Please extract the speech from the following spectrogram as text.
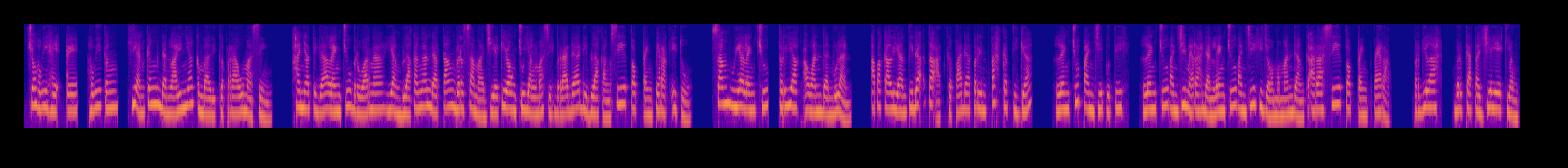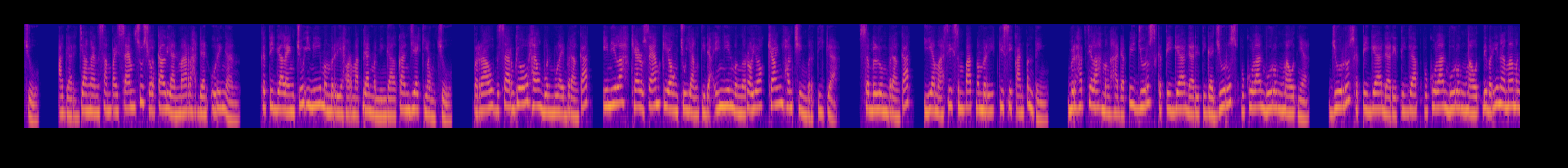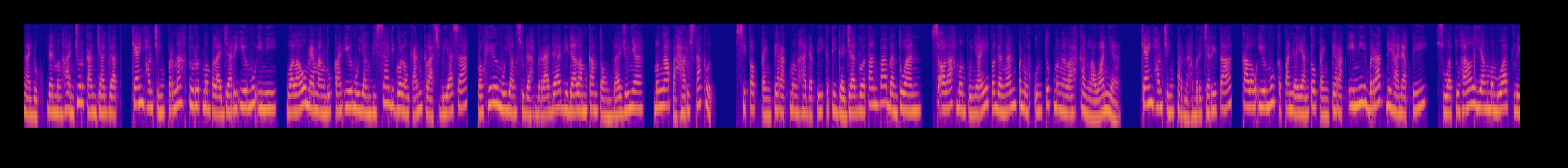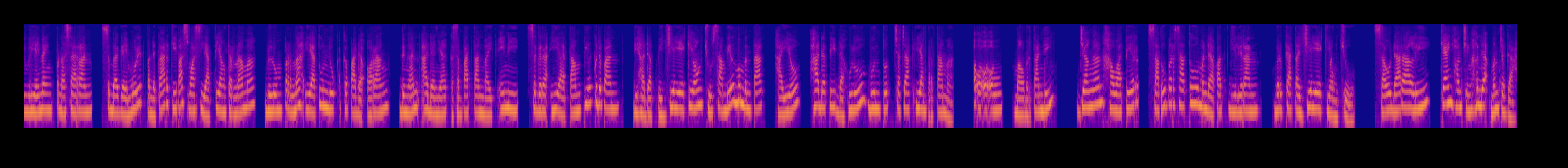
Choh Wei Hee, Hui Keng, Hian Keng dan lainnya kembali ke perahu masing. Hanya tiga lengcu berwarna yang belakangan datang bersama Jie Kiong Chu yang masih berada di belakang si topeng perak itu. Sam Wia lengcu, teriak awan dan bulan. Apa kalian tidak taat kepada perintah ketiga? Lengcu panji putih, lengcu panji merah dan lengcu panji hijau memandang ke arah si topeng perak. Pergilah, berkata Jie Kiong Chu. Agar jangan sampai Sam Susyo kalian marah dan uringan. Ketiga Lengcu ini memberi hormat dan meninggalkan Jack Yong Chu. Perahu besar Go Hang Bun mulai berangkat, inilah Kero Sam Kiong Chu yang tidak ingin mengeroyok Kang Han Ching bertiga. Sebelum berangkat, ia masih sempat memberi kisikan penting. Berhatilah menghadapi jurus ketiga dari tiga jurus pukulan burung mautnya. Jurus ketiga dari tiga pukulan burung maut diberi nama mengaduk dan menghancurkan jagat, Kang Ching pernah turut mempelajari ilmu ini, walau memang bukan ilmu yang bisa digolongkan kelas biasa, toh ilmu yang sudah berada di dalam kantong bajunya, mengapa harus takut? Si topeng perak menghadapi ketiga jago tanpa bantuan, seolah mempunyai pegangan penuh untuk mengalahkan lawannya. Kang Ching pernah bercerita, kalau ilmu kepandaian topeng perak ini berat dihadapi, Suatu hal yang membuat Liu Lieneng penasaran, sebagai murid pendekar kipas wasiat yang ternama, belum pernah ia tunduk kepada orang, dengan adanya kesempatan baik ini, segera ia tampil ke depan, dihadapi Jie Kiong Chu sambil membentak, hayo, hadapi dahulu buntut cecak yang pertama. Oh, oh, oh, mau bertanding? Jangan khawatir, satu persatu mendapat giliran, berkata Jie Kiong Chu. Saudara Li, Kang Ching hendak mencegah.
